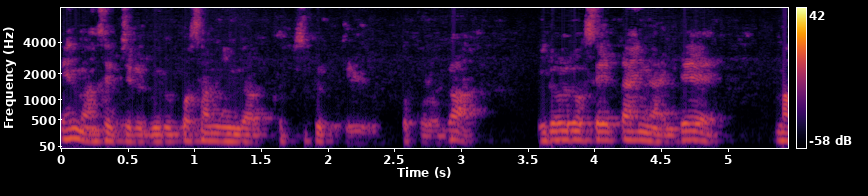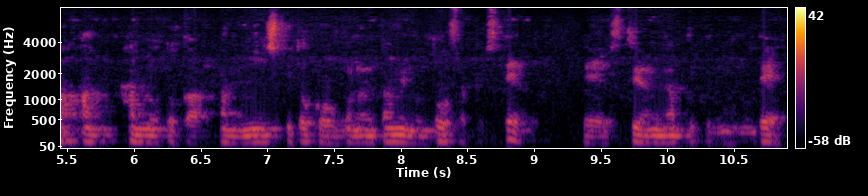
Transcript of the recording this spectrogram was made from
N アセチルグルコサミンがくっつくっていうところが、いろいろ生体内で、まあ、反応とかあの認識とかを行うための糖鎖として、えー、必要になってくるもので、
